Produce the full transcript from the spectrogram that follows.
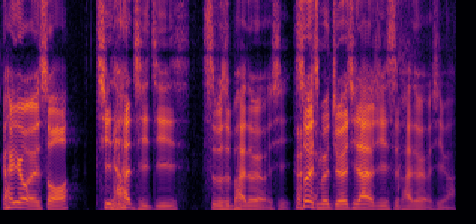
刚才有人说其他几集是不是派对游戏？所以你们觉得其他游戏是派对游戏吗？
